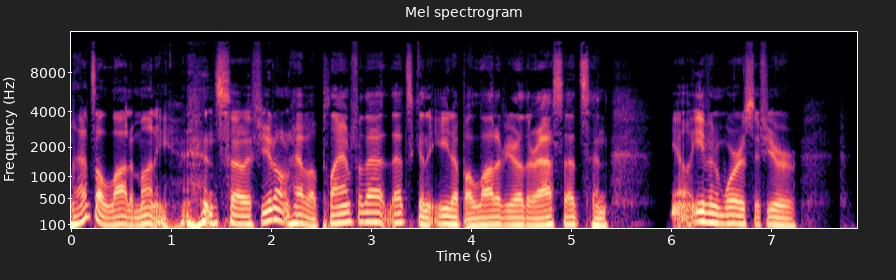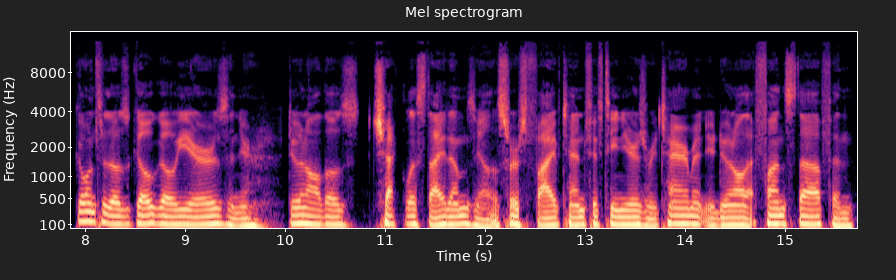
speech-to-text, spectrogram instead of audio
That's a lot of money. And so if you don't have a plan for that, that's going to eat up a lot of your other assets. And, you know, even worse, if you're going through those go go years and you're doing all those checklist items, you know, those first 5, 10, 15 years of retirement, you're doing all that fun stuff. And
